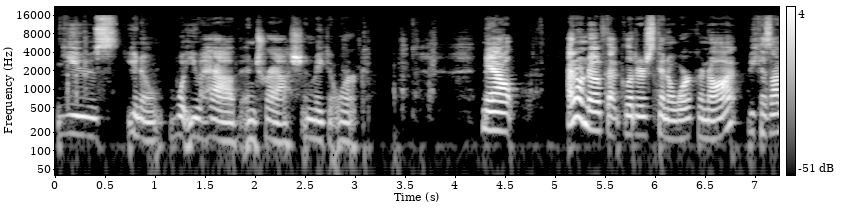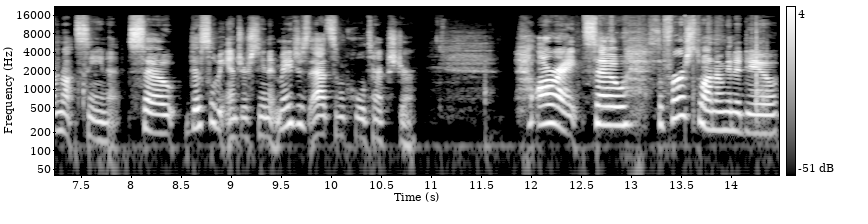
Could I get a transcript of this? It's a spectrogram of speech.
use, you know, what you have and trash and make it work. Now, I don't know if that glitter is going to work or not because I'm not seeing it. So this will be interesting. It may just add some cool texture. All right, so the first one I'm going to do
